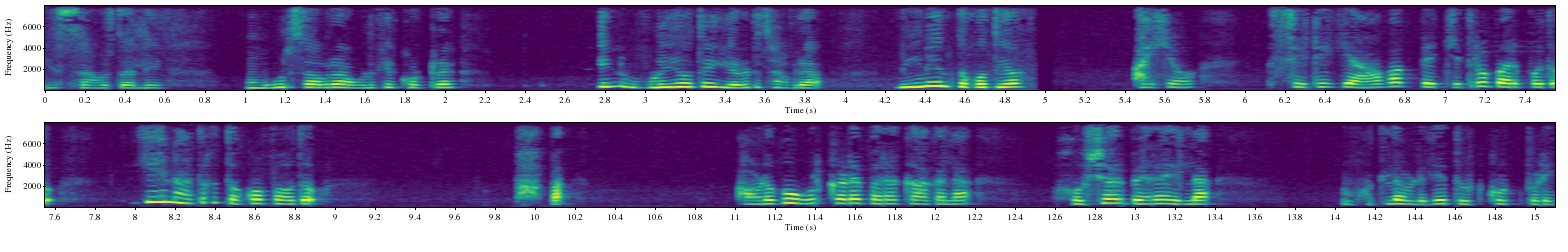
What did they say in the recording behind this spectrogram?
ಐದು ಸಾವಿರದಲ್ಲಿ ಮೂರು ಸಾವಿರ ಅವಳಿಗೆ ಕೊಟ್ರೆ ಇನ್ನು ಉಳಿಯೋದೆ ಎರಡು ಸಾವಿರ. ನೀನೇನು ತಗೋತೀಯಾ? ಅಯ್ಯೋ ಸಿಟಿಗೆ ಯಾವಾಗ ಬೇಕಿದ್ರೂ ಬರ್ಬೋದು. ಏನಾದರೂ ತಗೋಬೋದು. ಪಾಪ ಅವಳಿಗೂ ಊರ ಕಡೆ ಬರೋಕ್ಕಾಗಲ್ಲ. ಹುಷಾರ್ ಬೇರೆ ಇಲ್ಲ. ಮೊದಲು ಅವಳಿಗೆ ದುಡ್ಡು ಕೊಟ್ಬಿಡಿ.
